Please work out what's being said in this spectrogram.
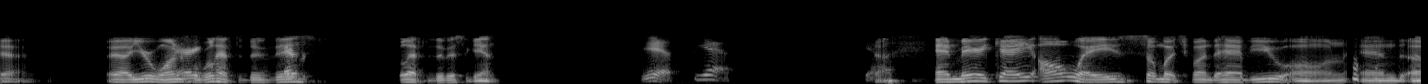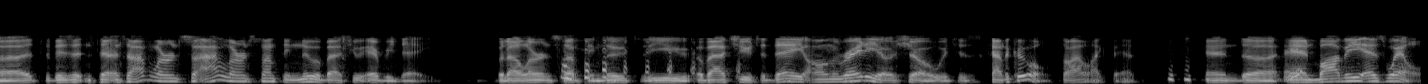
Yeah, yeah. Uh, you're wonderful. Very, we'll have to do this. Every, we'll have to do this again. Yes. Yes. Yeah. And Mary Kaye, always so much fun to have you on and uh, to visit and, tell, and so I've learned so I learned something new about you every day, but I learned something new to you about you today on the radio show, which is kind of cool. So I like that. And uh, and Bobbi as well,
